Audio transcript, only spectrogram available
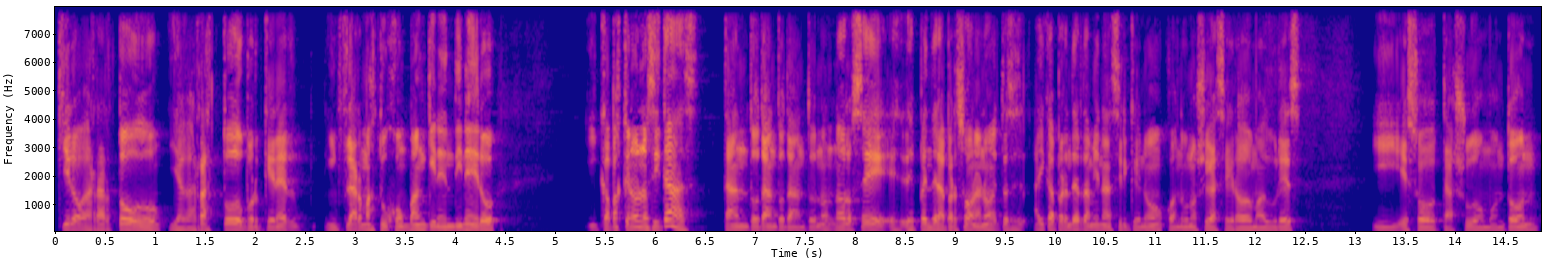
quiero agarrar todo y agarrás todo por querer inflar más tu home banking en dinero y capaz que no lo necesitas tanto, tanto, tanto. No, no lo sé, depende de la persona, ¿no? Entonces hay que aprender también a decir que no cuando uno llega a ese grado de madurez y eso te ayuda un montón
